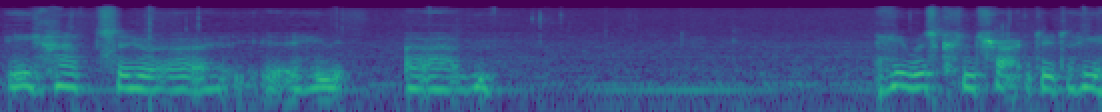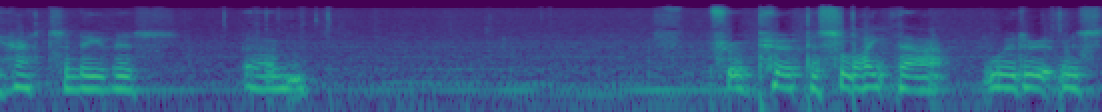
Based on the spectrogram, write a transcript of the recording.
he had to. Uh, he um, he was contracted. He had to leave us um, for a purpose like that, whether it was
